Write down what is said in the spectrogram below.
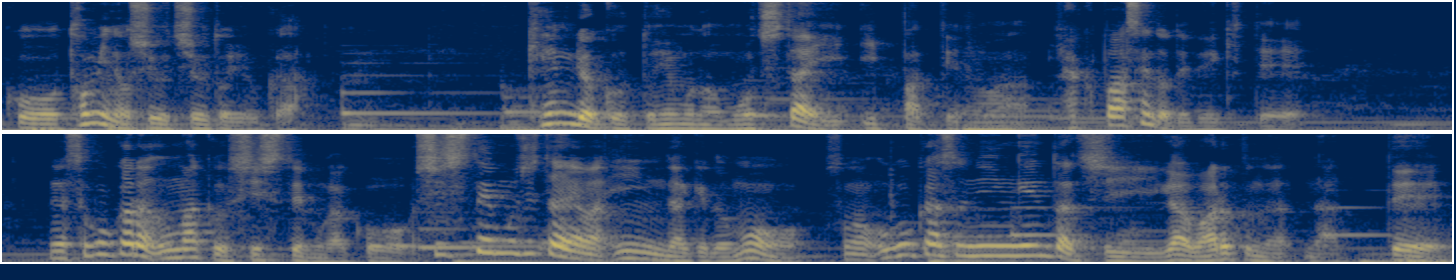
こう富の集中というか権力というものを持ちたい一派っていうのは100%出てきてでそこからうまくシステムがこうシステム自体はいいんだけどもその動かす人間たちが悪くなって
